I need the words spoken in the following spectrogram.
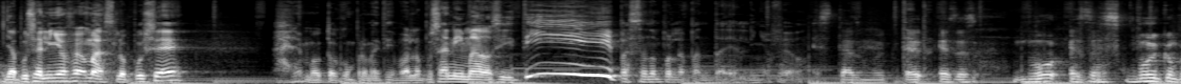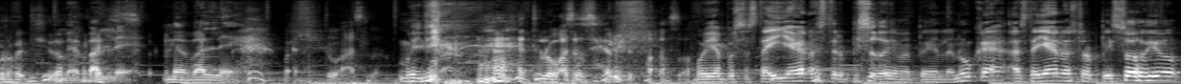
Ya puse el niño feo más. Lo puse. Ay, me autocomprometí. pero Lo puse animado así. Pasando por la pantalla el niño feo. Estás muy, eh, estás muy, estás muy comprometido. Me vale. eso. Me vale. Bueno, tú hazlo. Muy bien. tú lo vas a hacer. de formas. Muy bien, pues hasta ahí llega nuestro episodio. Me pegué en la nuca. Hasta ahí llega nuestro episodio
